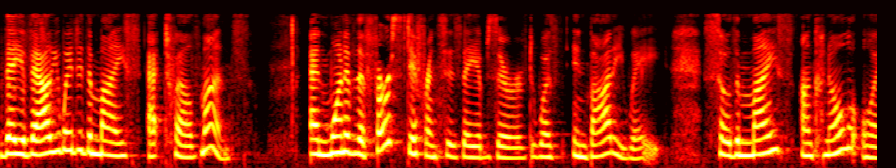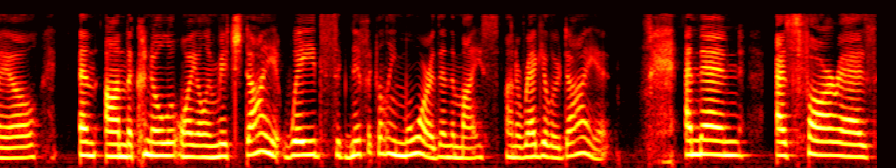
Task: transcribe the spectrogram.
they evaluated the mice at 12 months. And one of the first differences they observed was in body weight. So the mice on canola oil and on the canola oil enriched diet weighed significantly more than the mice on a regular diet. And then as far as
